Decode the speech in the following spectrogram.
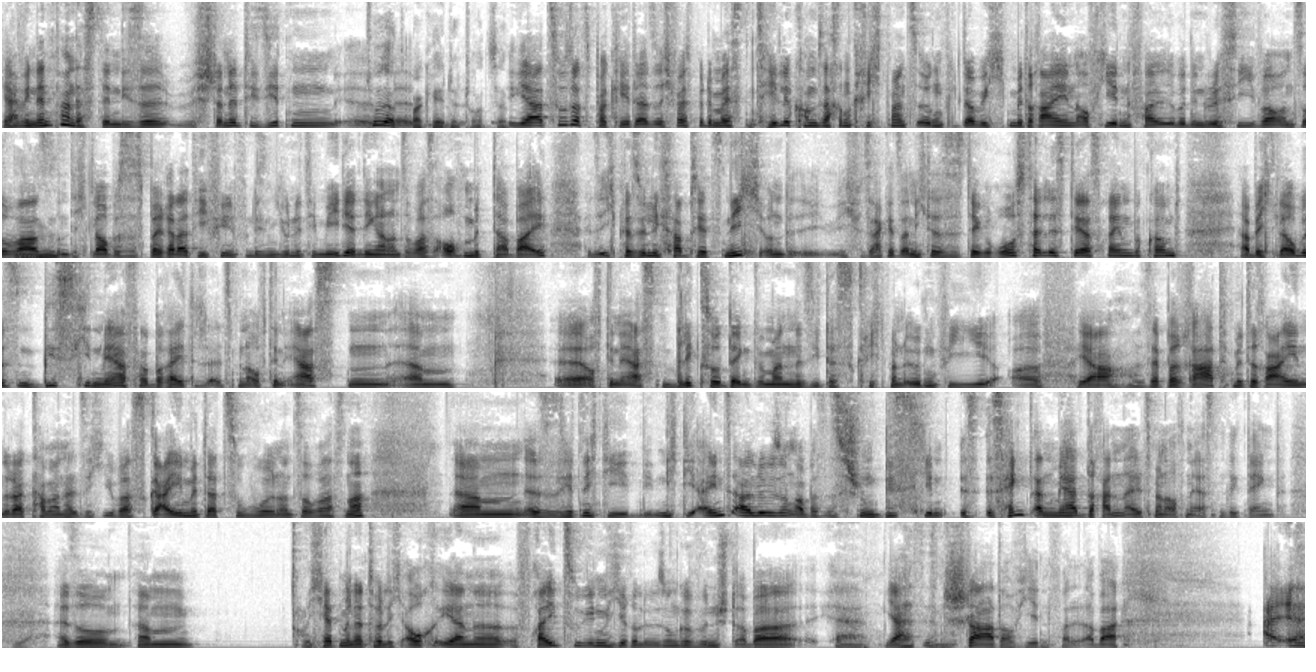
ja, wie nennt man das denn? Diese standardisierten äh, Zusatzpakete trotzdem. Ja, Zusatzpakete. Also ich weiß, bei den meisten Telekom-Sachen kriegt man es irgendwie, glaube ich, mit rein, auf jeden Fall über den Receiver und sowas. Mhm. Und ich glaube, es ist bei relativ vielen von diesen Unity-Media-Dingern und sowas auch mit dabei. Also ich persönlich habe es jetzt nicht und ich sage jetzt auch nicht, dass es der Großteil ist, der es reinbekommt, aber ich glaube, es ist ein bisschen mehr verbreitet, als man auf den ersten ähm, äh, auf den ersten Blick so denkt, wenn man sieht, das kriegt man irgendwie äh, ja separat mit rein oder kann man halt sich über Sky mit dazu holen und sowas. Ne? Ähm, es ist jetzt nicht die, die nicht die 1A-Lösung, aber es ist schon ein bisschen, es, es hängt an mehr dran, als man auf den ersten Blick denkt. Ja. Also ähm, ich hätte mir natürlich auch eher eine frei zugänglichere Lösung gewünscht, aber äh, ja, es ist ein Start auf jeden Fall. Aber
